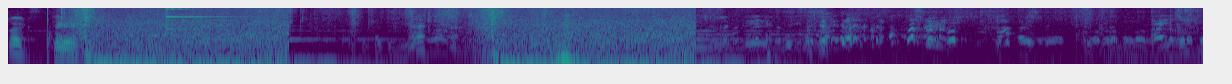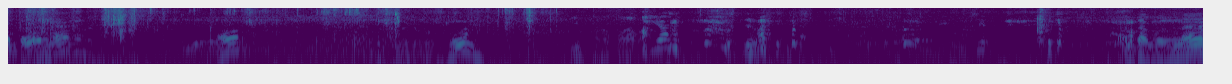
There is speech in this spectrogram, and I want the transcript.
Birds. Sige. Ang dagol na.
